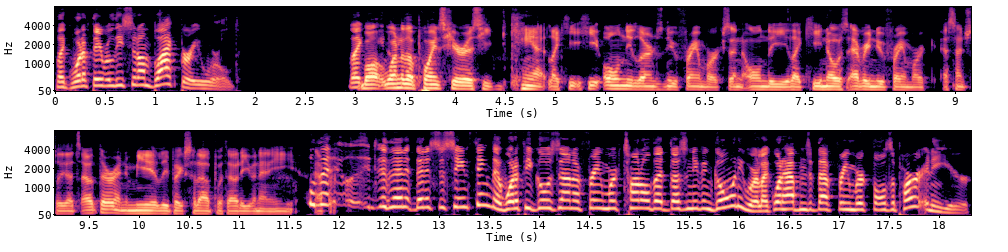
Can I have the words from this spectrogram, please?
Like what if they release it on BlackBerry World? Like well, you know, one of the points here is he can't like he he only learns new frameworks and only like he knows every new framework essentially that's out there and immediately picks it up without even any. well then, effort. uh, then then it's the same thing. Then what if he goes down a framework tunnel that doesn't even go anywhere? Like what happens if that framework falls apart in a year?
